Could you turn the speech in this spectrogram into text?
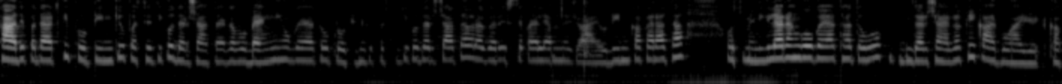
खाद्य पदार्थ की प्रोटीन की उपस्थिति को दर्शाता है। अगर वो बैंगनी हो गया तो प्रोटीन की उपस्थिति को दर्शाता है और अगर इससे पहले हमने जो आयोडीन का करा था, उसमें नीला रंग हो गया था तो वो दर्शाएगा कि कार्बोहाइड्रेट का।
